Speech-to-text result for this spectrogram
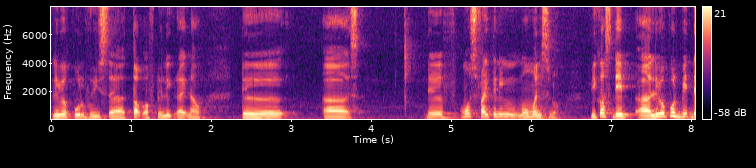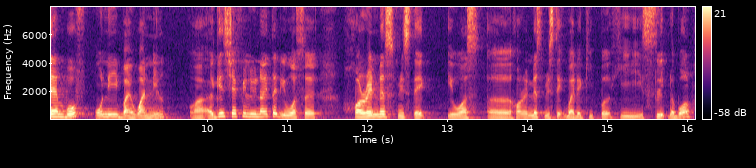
Liverpool, who is the top of the league right now, the uh, the most frightening moments, no, because they uh, Liverpool beat them both only by one 0 uh, against Sheffield United. It was a horrendous mistake. It was a horrendous mistake by the keeper. He slipped the ball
